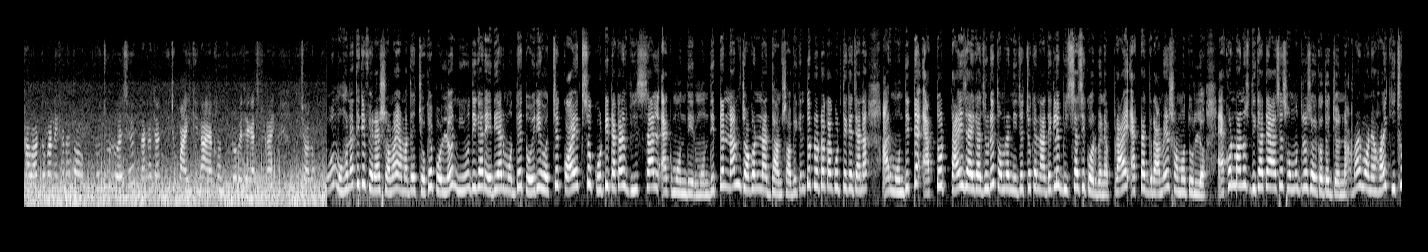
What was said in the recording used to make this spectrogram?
খাওয়ার দোকান এখানে তো প্রচুর রয়েছে, দেখা যাক কিছু পাই কি না এখন দুটো বেজে গেছে প্রায়। চলো। তো মোহনা থেকে ফেরার সময় আমাদের চোখে পড়ল নিউ দীঘার এরিয়ার মধ্যে তৈরি হচ্ছে কয়েকশো কোটি টাকার বিশাল এক মন্দির। মন্দিরটার নাম জগন্নাথ ধাম, সবই কিন্তু টোটো কাকুর থেকে জানা। আর মন্দিরটা এতটাই জায়গা জুড়ে তোমরা নিজের চোখে না দেখলে বিশ্বাসই করবে না, প্রায় একটা গ্রামের সমতুল্য। এখন মানুষ দীঘাতে আসে সমুদ্র সৈকতের জন্য। আমার মনে হয় কিছু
